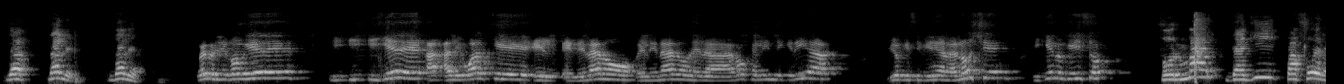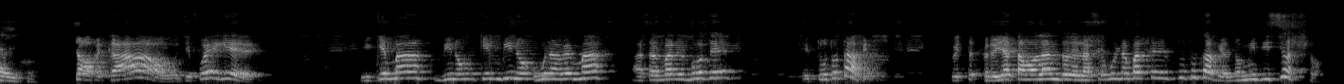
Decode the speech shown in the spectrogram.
Ya, dale, dale. Bueno, llegó Guede y, y, Guede, al igual que el, el, enano, el enano de la Roja Linda quería, vio que se venía la noche. ¿Y qué es lo que hizo? Formar de aquí para afuera, dijo. Chao, pescado, se fue Guedes. ¿Y quién más vino, quién vino una vez más a salvar el bote? El Tuto Tapia. Pero ya estamos hablando de la segunda parte del Tuto Tapia, el 2018.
